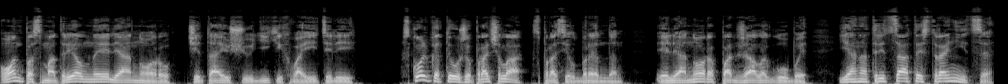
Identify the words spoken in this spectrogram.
Он посмотрел на Элеонору, читающую «Диких воителей», «Сколько ты уже прочла?» — спросил Брэндон. Элеонора поджала губы. «Я на тридцатой странице».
